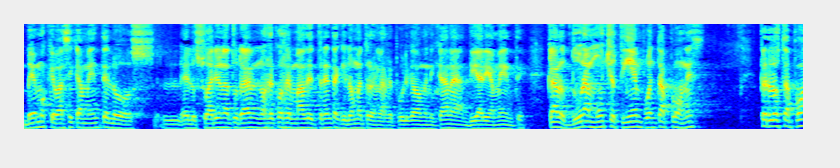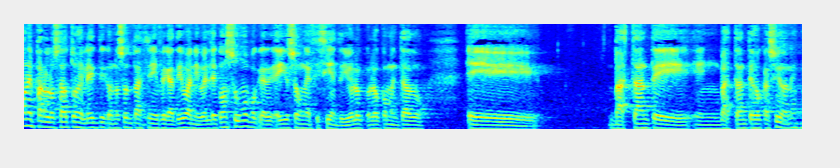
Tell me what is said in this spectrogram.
vemos que básicamente los, el usuario natural no recorre más de 30 kilómetros en la República Dominicana diariamente. Claro, dura mucho tiempo en tapones, pero los tapones para los autos eléctricos no son tan significativos a nivel de consumo porque ellos son eficientes. Yo lo, he comentado eh, bastante en bastantes ocasiones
